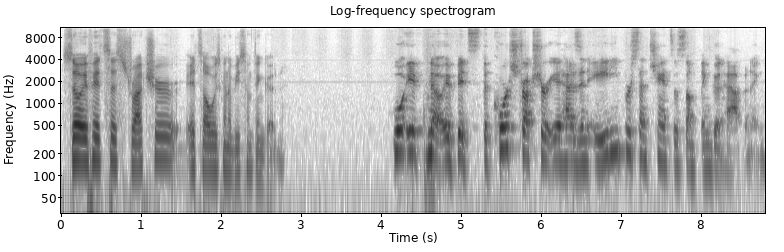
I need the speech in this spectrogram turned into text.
So if it's a structure, it's always gonna be something good. well, if no, if it's the court structure, it has an 80% chance of something good happening.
